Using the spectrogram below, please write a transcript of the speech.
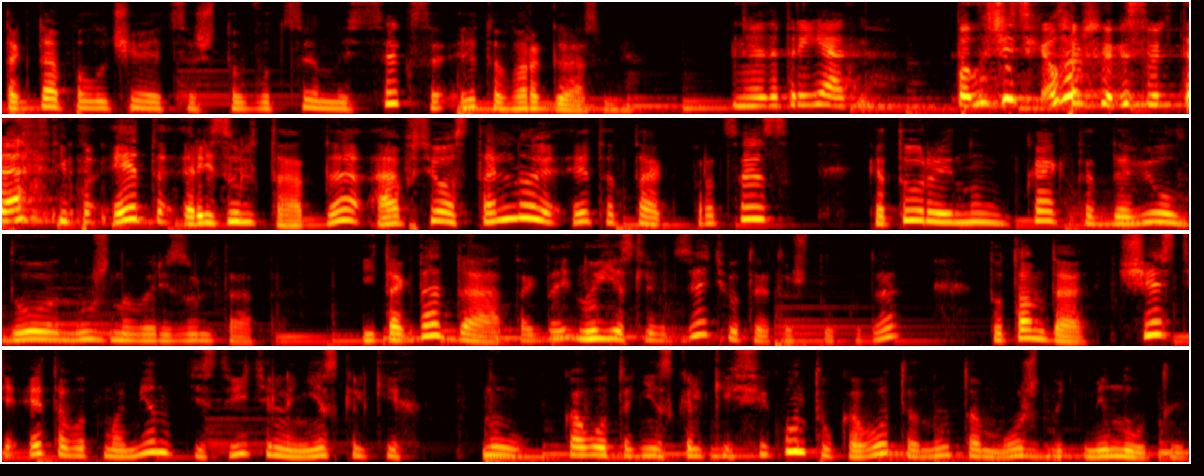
тогда получается, что вот ценность секса – это в оргазме. Ну, это приятно. Получить хороший результат. Типа, это результат, да? А все остальное – это так, процесс, который, ну, как-то довел до нужного результата. И тогда да, тогда, ну, если вот взять вот эту штуку, да, то там, да, счастье – это вот момент действительно нескольких, ну, у кого-то нескольких секунд, у кого-то, ну, там, может быть, минуты.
